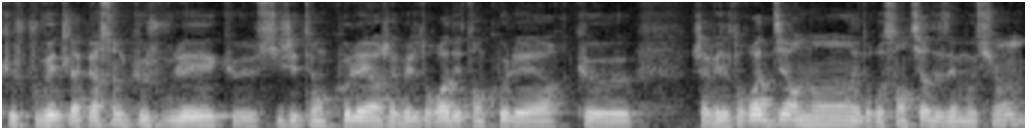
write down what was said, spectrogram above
que je pouvais être la personne que je voulais, que si j'étais en colère, j'avais le droit d'être en colère, que j'avais le droit de dire non et de ressentir des émotions.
